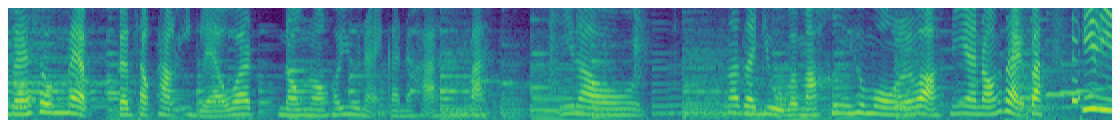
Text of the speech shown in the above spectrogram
แม้ชมแมปกันสักพักอีกแล้วว่าน้องๆเขาอยู่ไหนกันนะคะไปนี่เรา น่าจะอยู่ประมาณครึ่งชั่วโมงแล้วหรือเปล่านี่ไงน้องใส่ปะพี่ลิ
